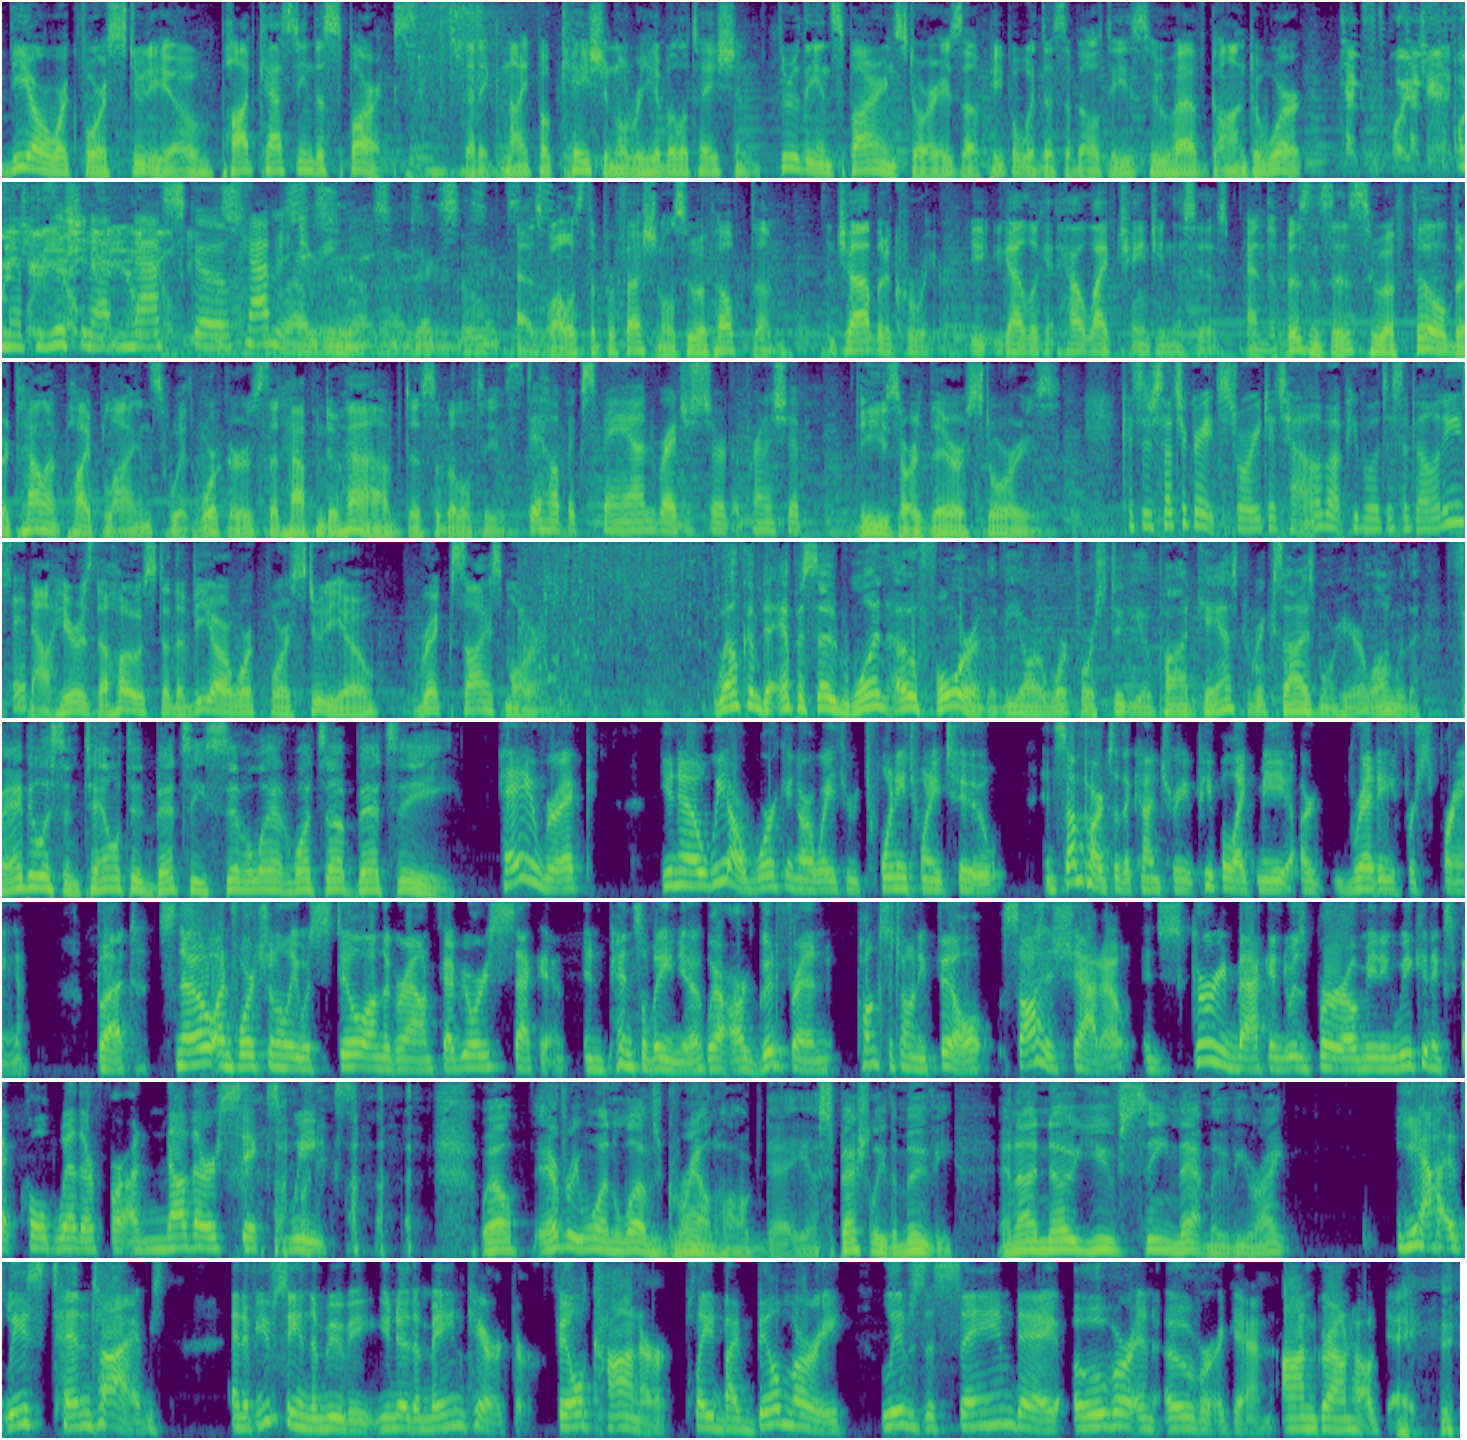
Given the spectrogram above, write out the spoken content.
VR Workforce Studio, podcasting the sparks that ignite vocational rehabilitation through the inspiring stories of people with disabilities who have gone to work. in a position at Masco Cabinetry. as well as the professionals who have helped them, a job and a career. You, you got to look at how life changing this is. and the businesses who have filled their talent pipelines with workers that happen to have disabilities. to help expand registered apprenticeship. These are their stories. Because there's such a great story to tell about people with disabilities. It- Now, here is the host of the VR Workforce Studio, Rick Sizemore. Welcome to episode 104 of the VR Workforce Studio podcast. Rick Sizemore here, along with a fabulous and talented Betsy Civilette. What's up, Betsy? Hey, Rick. You know, we are working our way through 2022. In some parts of the country, people like me are ready for spring. But snow, unfortunately, was still on the ground February 2nd in Pennsylvania, where our good friend Punxsutawney Phil saw his shadow and scurried back into his burrow, meaning we can expect cold weather for another six oh, weeks. Well, everyone loves Groundhog Day, especially the movie. And I know you've seen that movie, right? Yeah, at least 10 times. And if you've seen the movie, you know the main character, Phil Connor, played by Bill Murray, lives the same day over and over again on Groundhog Day.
